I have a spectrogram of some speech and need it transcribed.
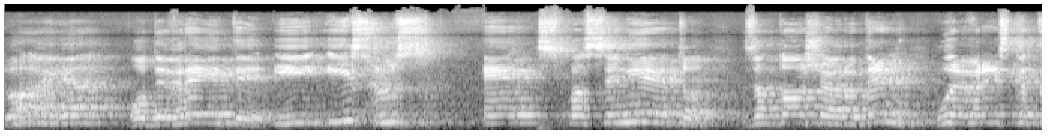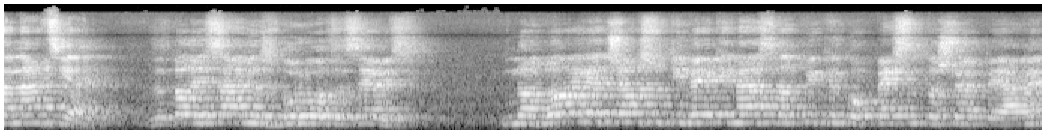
доаѓа од евреите и Исус е спасението, затоа што е роден у еврејската нација. Затоа и сам зборува за себе си. Но доаѓа часот и веќе настапи како песната што ја пеаме,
